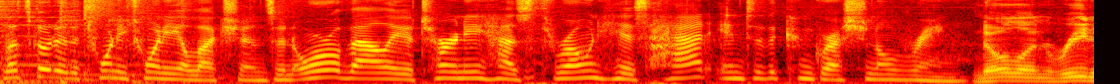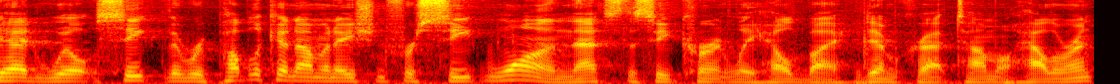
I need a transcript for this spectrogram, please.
Let's go to the 2020 elections. An Oro Valley attorney has thrown his hat into the congressional ring. Nolan Reidhead will seek the Republican nomination for seat one. That's the seat currently held by Democrat Tom O'Halleran.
